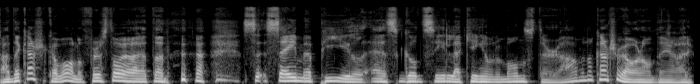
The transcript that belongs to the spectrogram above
Ja, det kanske kan vara något, för det står ju här att den same appeal as Godzilla King of the Monster. Ja, men då kanske vi har någonting här.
